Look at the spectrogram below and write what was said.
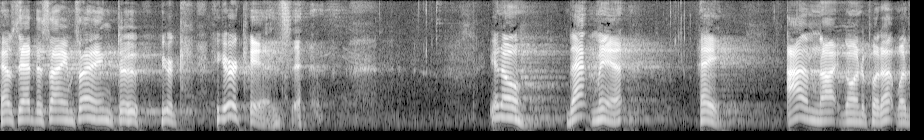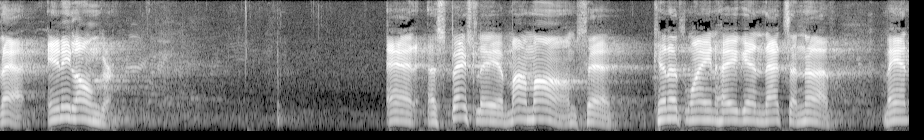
have said the same thing to your, your kids. you know, that meant, hey, I'm not going to put up with that any longer. And especially if my mom said, Kenneth Wayne Hagin, that's enough. Man,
